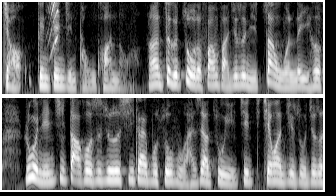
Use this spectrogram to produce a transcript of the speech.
脚跟肩颈同宽哦。然后这个做的方法就是你站稳了以后，如果年纪大或是就是膝盖不舒服，还是要注意，记千万记住，就是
